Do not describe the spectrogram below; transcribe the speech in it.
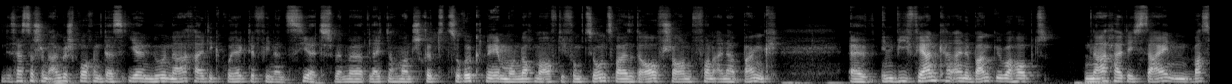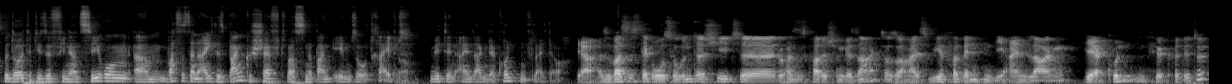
Das hast du schon angesprochen, dass ihr nur nachhaltige Projekte finanziert. Wenn wir vielleicht nochmal einen Schritt zurücknehmen und nochmal auf die Funktionsweise draufschauen von einer Bank. Äh, inwiefern kann eine Bank überhaupt nachhaltig sein? Was bedeutet diese Finanzierung? Ähm, was ist dann eigentlich das Bankgeschäft, was eine Bank eben so treibt? Ja. Mit den Einlagen der Kunden vielleicht auch. Ja, also was ist der große Unterschied? Äh, du hast es gerade schon gesagt. Also heißt, wir verwenden die Einlagen der Kunden für Kredite.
